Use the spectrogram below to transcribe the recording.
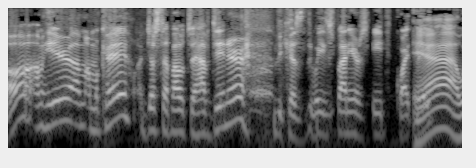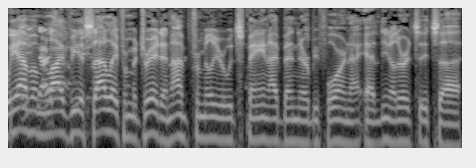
Oh, I'm here. I'm, I'm okay. Just about to have dinner because we Spaniards eat quite late. Yeah, we have You him live via satellite from Madrid, and I'm familiar with Spain. I've been there before, and I, and, you know, there it's it's uh,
